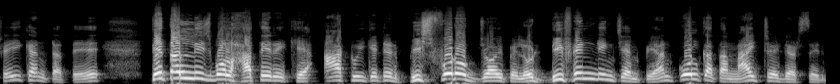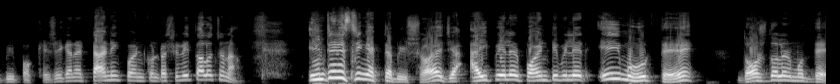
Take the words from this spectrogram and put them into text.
সেইখানটাতে তেতাল্লিশ বল হাতে রেখে আট উইকেটের বিস্ফোরক জয় পেল ডিফেন্ডিং চ্যাম্পিয়ন কলকাতা নাইট রাইডার্সের বিপক্ষে। সেখানে টার্নিং পয়েন্ট কোনটা সেটাই তো আলোচনা। ইন্টারেস্টিং একটা বিষয় যে আইপিএল এর পয়েন্ট টেবিলের এই মুহূর্তে দশ দলের মধ্যে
